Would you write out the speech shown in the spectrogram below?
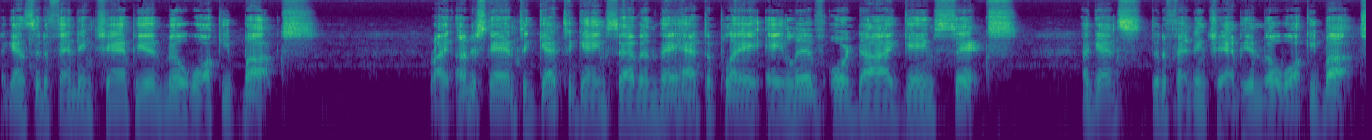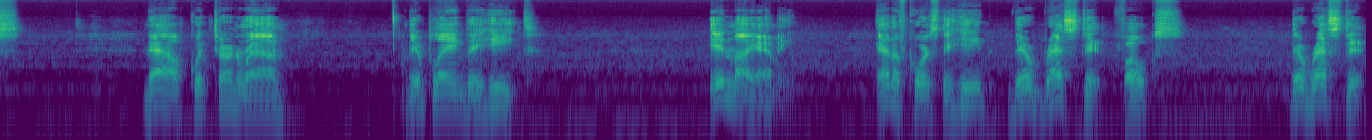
against the defending champion Milwaukee Bucks. Right? Understand to get to game seven, they had to play a live or die game six against the defending champion Milwaukee Bucks. Now, quick turnaround. They're playing the Heat in Miami. And of course, the Heat, they're rested, folks. They're rested.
